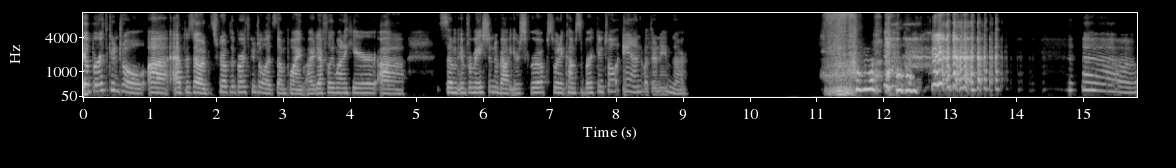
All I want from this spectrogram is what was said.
the birth control uh, episode, screw up the birth control at some point. I definitely want to hear uh, some information about your screw ups when it comes to birth control and what their names are. yeah,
